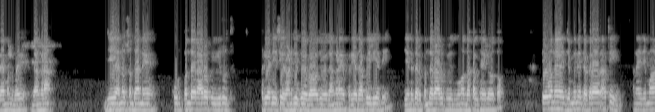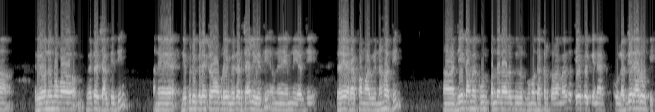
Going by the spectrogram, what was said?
રેમલભાઈ ગાંગણા, જે અનુસંધાને કુલ પંદર આરોપી વિરુદ્ધ ફરિયાદી શ્રી રણજીતભાઈ બાવાજીભાઈ ગાંગણાએ ફરિયાદ આપેલી હતી, જેને અંદર પંદર આરોપી વિરુદ્ધ ગુનો દાખલ થયેલો હતો. તેઓને જમીનની તકરાર હતી અને જેમાં રેવન્યુમાં પણ મેટર ચાલતી હતી અને ડેપ્યુટી કલેક્ટરમાં પણ એ મેટર ચાલી હતી અને એમની અરજી દરિયા રાખવામાં આવી ન હતી. જે કામે કુલ પંદર આરોપી વિરુદ્ધ ગુનો દાખલ કરવામાં આવ્યો હતો, તે પૈકીના કુલ અગિયાર આરોપી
